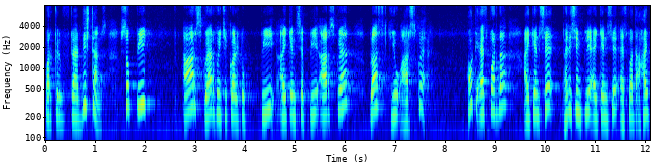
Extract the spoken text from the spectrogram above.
perpendicular distance. So, P r square which equal to P I can say P r square plus Q r square. Okay, as per the I can say very simply I can say as per the hyp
